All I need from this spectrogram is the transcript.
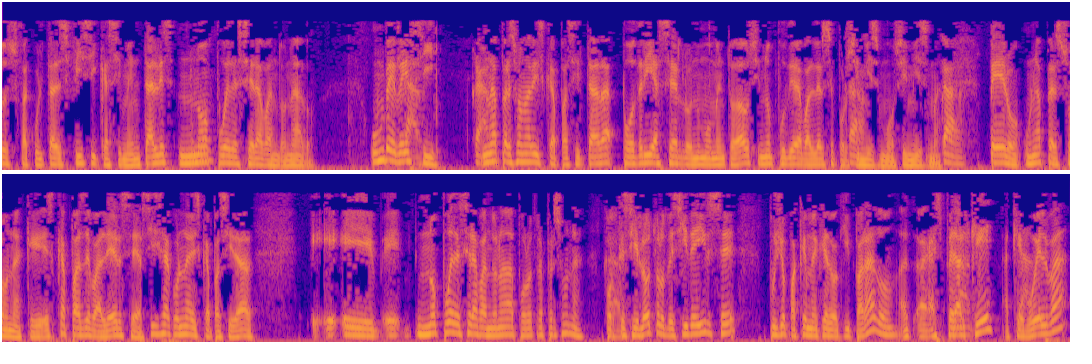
de sus facultades físicas y mentales, no puede ser abandonado. Un bebé Claro. sí, Claro. Una persona discapacitada podría hacerlo en un momento dado si no pudiera valerse por Claro. sí mismo o sí misma. Pero una persona que es capaz de valerse, así sea con una discapacidad, eh, eh, eh, no puede ser abandonada por otra persona. Porque Claro. si el otro decide irse, pues yo para qué me quedo aquí parado? ¿A, a esperar Claro, qué? ¿A que claro. vuelva?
